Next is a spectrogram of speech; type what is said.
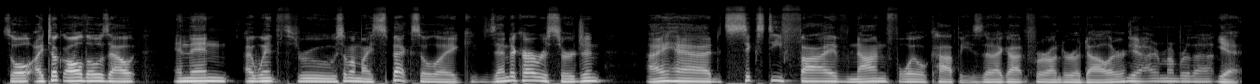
So I took all those out, and then I went through some of my specs. So like Zendikar Resurgent, I had 65 non-foil copies that I got for under a dollar. Yeah, I remember that. Yeah,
